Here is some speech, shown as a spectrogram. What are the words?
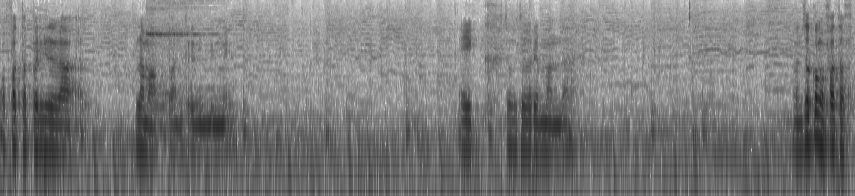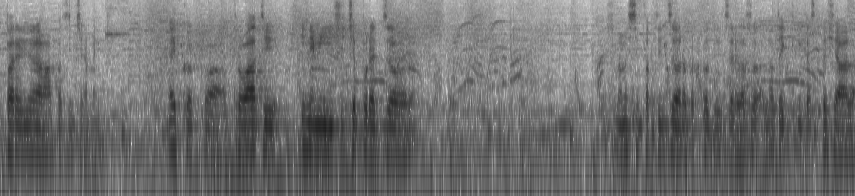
Ho fatto apparire la, la mappa, incredibilmente. Ecco, dove dovremmo andare. Non so come ho fatto a apparire la mappa, sinceramente. Ecco qua, trovati i nemici, c'è pure Zoro. Sono messo infatti Zoro per poter utilizzare la, sua, la tecnica speciale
